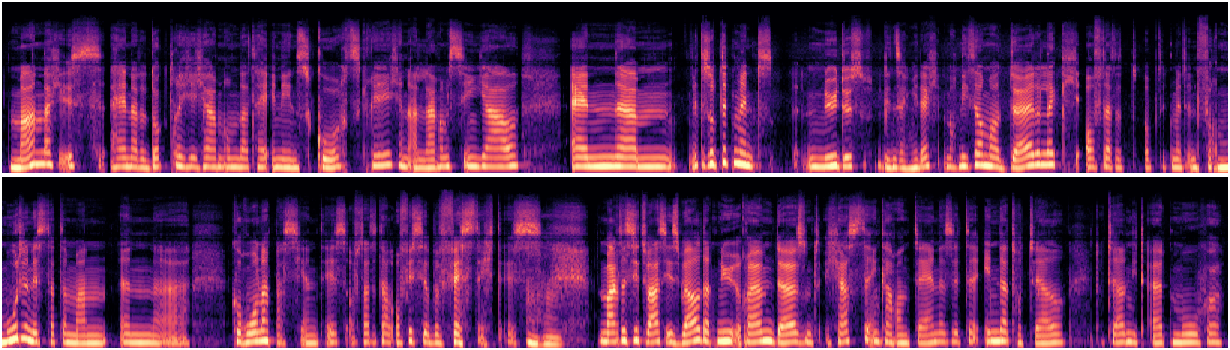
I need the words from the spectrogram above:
Maandag is hij naar de dokter gegaan omdat hij ineens koorts kreeg, een alarmsignaal. En um, het is op dit moment, nu dus dinsdagmiddag, nog niet helemaal duidelijk of dat het op dit moment een vermoeden is dat de man een uh, coronapatiënt is of dat het al officieel bevestigd is. Mhm. Maar de situatie is wel dat nu ruim duizend gasten in quarantaine zitten in dat hotel, het hotel niet uit mogen.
